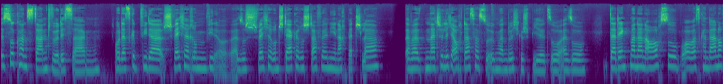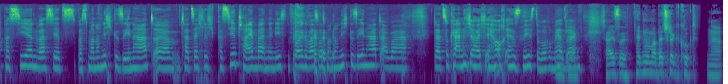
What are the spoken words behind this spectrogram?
Ist so konstant, würde ich sagen. Oder es gibt wieder schwächere, also schwächere und stärkere Staffeln, je nach Bachelor. Aber natürlich auch das hast du irgendwann durchgespielt. So, also da denkt man dann auch so, boah, was kann da noch passieren, was jetzt, was man noch nicht gesehen hat. Ähm, tatsächlich passiert scheinbar in der nächsten Folge was, was man noch nicht gesehen hat, aber dazu kann ich euch auch erst nächste Woche mehr Okay. sagen. Scheiße. Hätten wir mal Bachelor geguckt. Ja.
